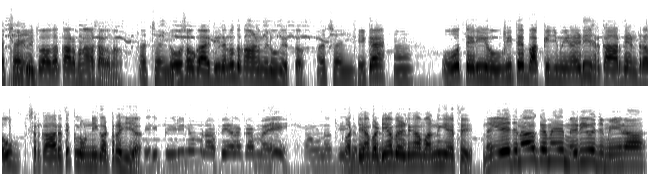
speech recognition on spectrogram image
ਅੱਛਾ ਜੀ। ਤੂੰ ਆਪਦਾ ਘਰ ਬਣਾ ਸਕਦਾ। ਅੱਛਾ ਜੀ। 200 ਗਜ ਦੀ ਤੈਨੂੰ ਦੁਕਾਨ ਮਿਲੂਗੀ ਇੱਕ। ਅੱਛਾ ਜੀ। ਠੀਕ ਹੈ? ਹਾਂ। ਉਹ ਤੇਰੀ ਹੋਊਗੀ ਤੇ ਬਾਕੀ ਜ਼ਮੀਨ ਆ ਜਿਹੜੀ ਸਰਕਾਰ ਦੇ ਅੰਡਰ ਆ ਉਹ ਸਰਕਾਰ ਇੱਥੇ ਕਲੋਨੀ ਕੱਟ ਰਹੀ ਆ। ਤੇਰੀ ਪੀੜੀ ਨੂੰ ਮੁਨਾਫੇ ਵਾਲਾ ਕੰਮ ਹੈ ਇਹ ਆਉਣ ਦੀ ਵੱਡੀਆਂ ਵੱਡੀਆਂ ਬਿਲਡਿੰਗਾਂ ਬਣਨਗੀਆਂ ਇੱਥੇ। ਨਹੀਂ ਇਹ ਜਨਾਬ ਕਿਵੇਂ ਮੇਰੀ ਉਹ ਜ਼ਮੀਨ ਆ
